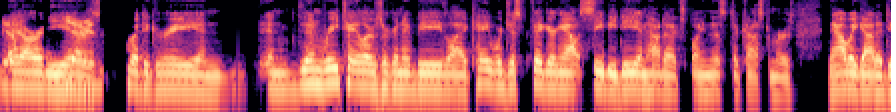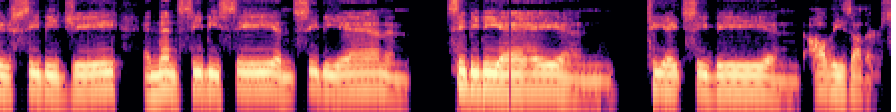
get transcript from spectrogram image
Yeah. It already is yeah, I mean, to a degree, and and then retailers are going to be like, "Hey, we're just figuring out CBD and how to explain this to customers. Now we got to do CBG and then CBC and CBN and CBDA and THCV and all these others.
